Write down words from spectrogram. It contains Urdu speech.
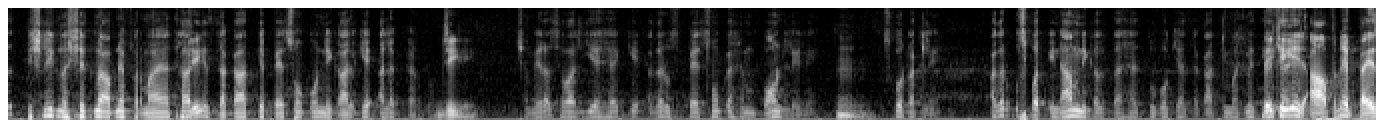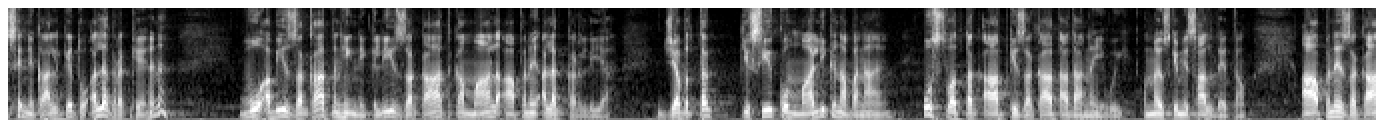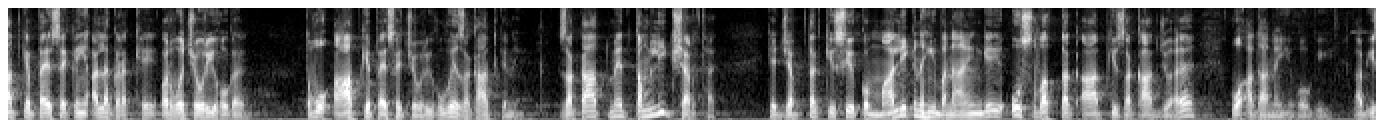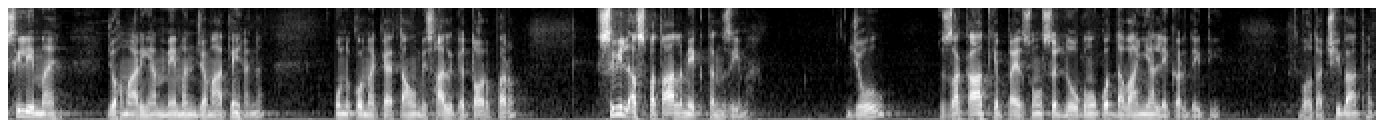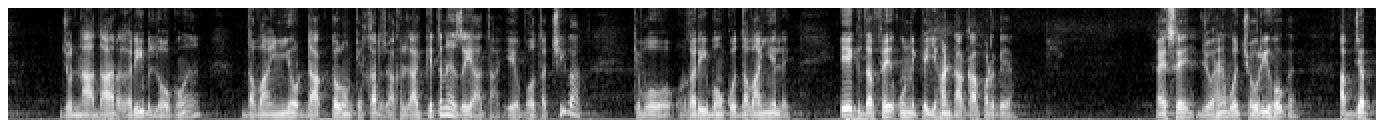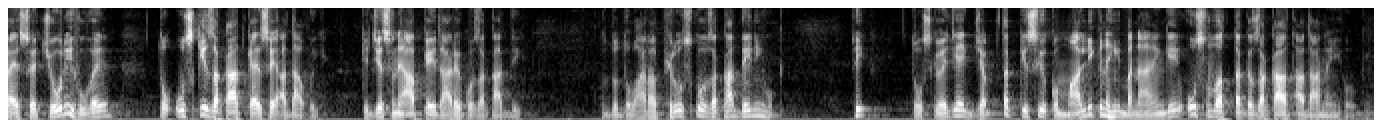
حضرت پچھلی نشست میں آپ نے فرمایا تھا جی۔ کہ زکوٰۃ کے پیسوں کو نکال کے الگ کر دو۔ جی۔ اچھا میرا سوال یہ ہے کہ اگر اس پیسوں کا ہم بانڈ لے لیں۔ اس کو رکھ لیں اگر اس پر انعام نکلتا ہے تو وہ کیا زکوٰۃ کی مد میں دیکھیے یہ آپ نے پیسے نکال کے تو الگ رکھے ہیں نا۔ وہ ابھی زکوٰۃ نہیں نکلی زکوٰۃ کا مال آپ نے الگ کر لیا۔ جب تک کسی کو مالک نہ بنائیں اس وقت تک آپ کی زکوٰۃ ادا نہیں ہوئی۔ میں اس کی مثال دیتا ہوں۔ آپ نے زکوٰۃ کے پیسے کہیں الگ رکھے اور وہ چوری ہو گئے۔ تو وہ آپ کے پیسے چوری ہوئے، زکوٰۃ کے نہیں۔ زکوٰۃ میں تملیک شرط ہے کہ جب تک کسی کو مالک نہیں بنائیں گے، اس وقت تک آپ کی زکوٰۃ جو ہے وہ ادا نہیں ہوگی۔ اب اسی لیے میں، جو ہمارے یہاں میمن جماعتیں ہیں نا، ان کو میں کہتا ہوں مثال کے طور پر سول اسپتال میں ایک تنظیم ہے، جو زکوٰۃ کے پیسوں سے لوگوں کو دوائیاں لے کر دیتی۔ بہت اچھی بات ہے، جو نادار غریب لوگ ہیں دوائیوں اور ڈاکٹروں کے خرچ اخراج کتنے زیادہ ہیں؟ یہ بہت اچھی بات کہ وہ غریبوں کو دوائیاں لے۔ ایک دفعہ ان کے یہاں ڈاکہ پڑ گیا۔ پیسے جو ہیں وہ چوری ہو گئے۔ اب جب پیسے چوری ہوئے تو اس کی زکوٰۃ کیسے ادا ہوئی کہ جس نے آپ کے ادارے کو زکوٰۃ دی؟ تو دوبارہ پھر اس کو زکوٰۃ دینی ہوگی۔ ٹھیک۔ تو اس کی وجہ جب تک کسی کو مالک نہیں بنائیں گے، اس وقت تک زکوٰۃ ادا نہیں ہوگی۔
